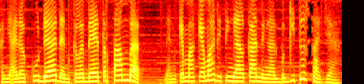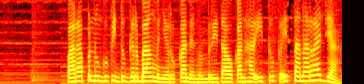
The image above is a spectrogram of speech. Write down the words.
hanya ada kuda dan keledai tertambat, dan kemah-kemah ditinggalkan dengan begitu saja. Para penunggu pintu gerbang menyerukan dan memberitahukan hal itu ke istana raja.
